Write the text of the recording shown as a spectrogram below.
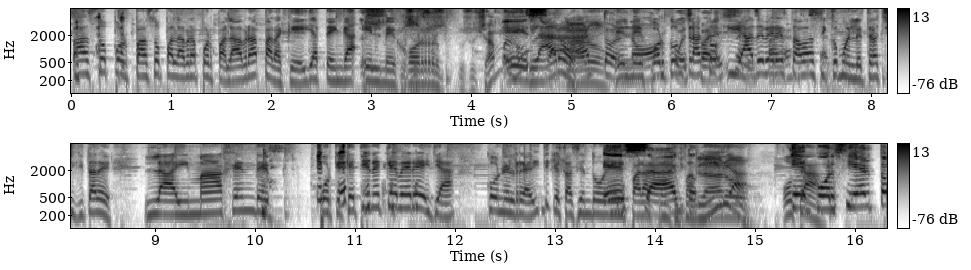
paso por paso, palabra por palabra, para que ella tenga el mejor Pues, su, su chamba, ¿no? Claro, Exacto, el no, mejor pues contrato y ha de haber estado así como en letra chiquita de la imagen de porque qué tiene que ver ella con el reality que está haciendo él para con su familia. Claro. O que sea, por cierto,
